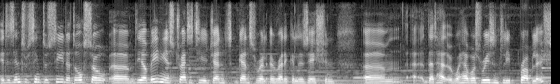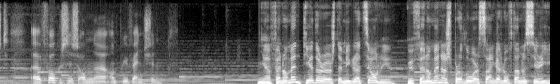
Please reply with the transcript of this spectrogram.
it is interesting to see that also um, the Albanian strategy against, radicalization um, that had, was recently published uh, focuses on, uh, on prevention. Një fenomen tjetër është emigracioni. Ky fenomen është prodhuar sa nga lufta në Siri,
